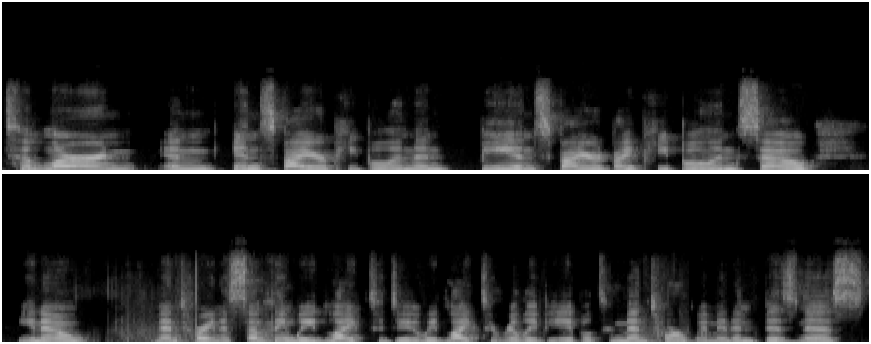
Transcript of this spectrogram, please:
to learn and inspire people and then be inspired by people and so you know mentoring is something we'd like to do we'd like to really be able to mentor women in business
